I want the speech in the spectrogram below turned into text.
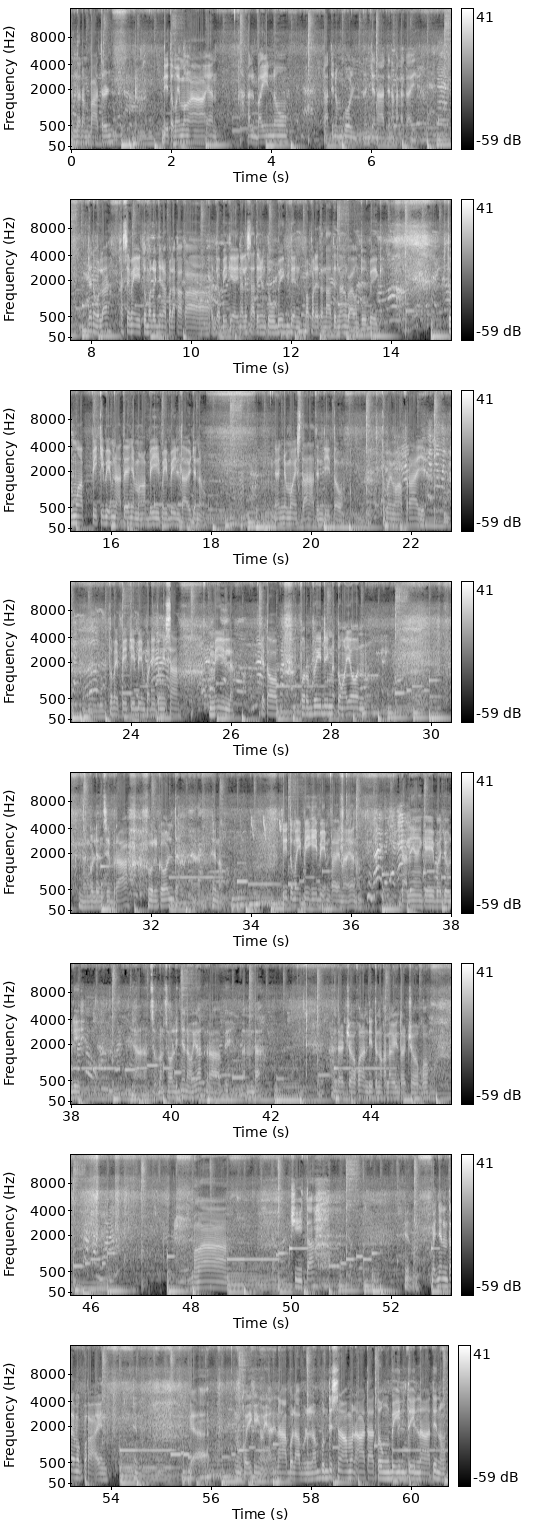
Ganda ng pattern. Dito may mga, ayan, albino, platinum gold. Nandiyan natin nakalagay. Diyan wala. Kasi may tumalon nyo na pala kakagabi kaya inalis natin yung tubig. Then papalitan natin ng bagong tubig. Ito mga PKBM natin. Yung mga bail. May bail tayo dyan oh. Yan yung mga isda natin dito. Ito may mga fry. Ito may PKBM pa ditong isa. Male. Ito for breeding na to ngayon. Ng golden zebra. Full gold. Yan. Yun oh. Dito may PKBM tayo na yan oh. Galing yan kay Bajoli. Yan, sobrang solid yan oh. Yan, grabe. Ganda. Under choco, nandito nakalagay yung choco. Mga cheetah. Yan oh. Ganyan lang tayo magpakain. Yan, oh. Kaya, nung koi king, oh, yan, nahabol-habol lang. Buntis na naman ata tong bale tail natin, oh.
